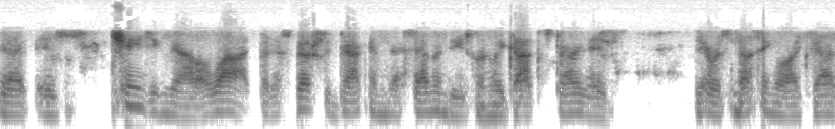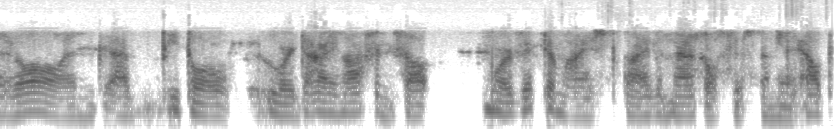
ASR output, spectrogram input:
that is changing that a lot, but especially back in the 70s when we got started, there was nothing like that at all, and uh, people who were dying often felt more victimized by the medical system than helped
